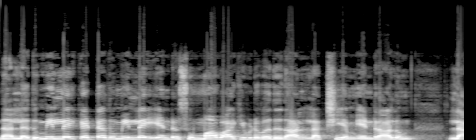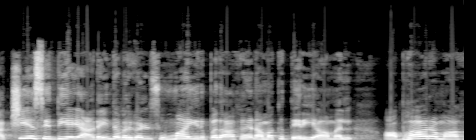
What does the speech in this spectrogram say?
நல்லதும் இல்லை கெட்டதும் இல்லை என்று சும்மாவாகி விடுவதுதான் லட்சியம் என்றாலும் லட்சிய சித்தியை அடைந்தவர்கள் சும்மா இருப்பதாக நமக்கு தெரியாமல் அபாரமாக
